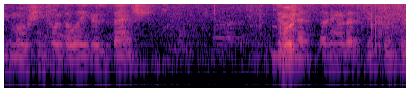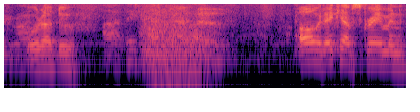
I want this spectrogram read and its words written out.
you motioned toward the Lakers bench. What? I think it was that 16 3 run. What did I do? Uh, I think Oh, they kept screaming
